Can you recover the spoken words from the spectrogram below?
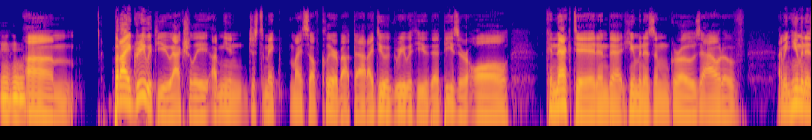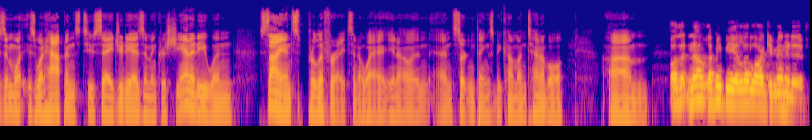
Mhm. Um, but I agree with you, actually. I mean, just to make myself clear about that, I do agree with you that these are all connected and that humanism grows out of. I mean, humanism is what happens to, say, Judaism and Christianity when science proliferates in a way, you know, and, and certain things become untenable. Um, that, now let me be a little argumentative.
